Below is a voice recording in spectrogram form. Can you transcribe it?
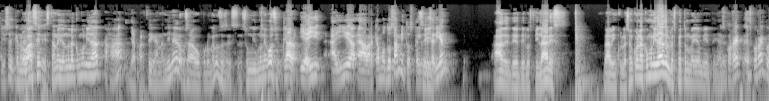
ellos se dedican a Lo eso. hacen, están ayudando a la comunidad Ajá. y aparte ganan dinero, o sea, o por lo menos es, es- es un mismo negocio. Claro, y ahí, ahí a- abarcamos dos ámbitos, que, Sí. que serían Ah, de, de- de los pilares. La vinculación con la comunidad, el respeto al medio ambiente. es correcto, es correcto.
